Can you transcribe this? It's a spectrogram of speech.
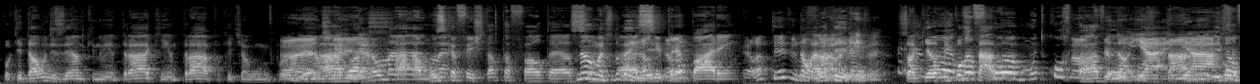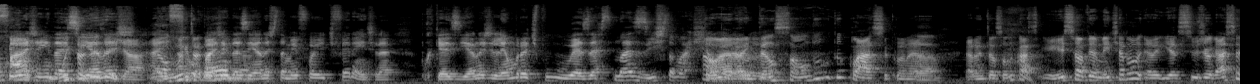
Porque estavam dizendo que não ia entrar, que ia entrar, porque tinha algum problema. Ah, deram uma- a, a uma- música fez tanta falta essa. Não, mas tudo bem, Ah, se ela- preparem. Ela teve, Não, ela Não, teve. teve. Só que ela bem mas cortada. ficou muito cortada. Não, Não, e a, e a roupagem das hienas. desejar. A roupagem das hienas também foi diferente, né? Porque as hienas lembra, tipo, o exército nazista marchando. Não, era a intenção do, do clássico, né? Era a intenção do clássico. E esse, obviamente, era, era- ia- se jogasse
